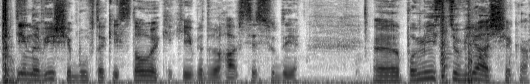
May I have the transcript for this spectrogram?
В тій новішій був такий столик, який видвигався сюди. Е, по місцю в ящиках.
